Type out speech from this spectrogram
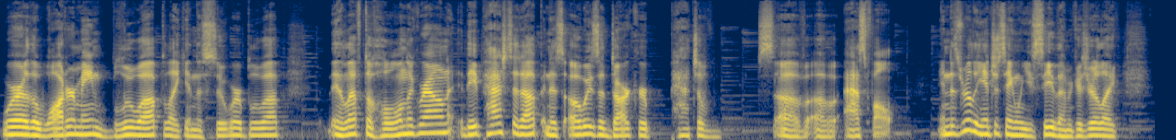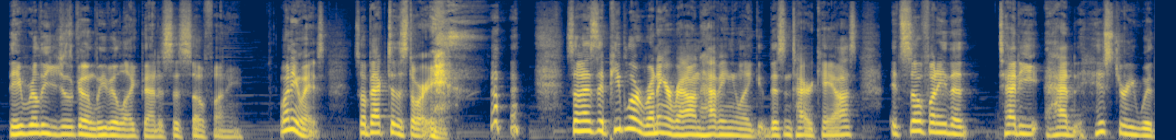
where the water main blew up, like in the sewer blew up they left a hole in the ground. They patched it up, and it's always a darker patch of of, of asphalt. And it's really interesting when you see them because you're like, they really you're just gonna leave it like that. It's just so funny. Well, anyways, so back to the story. so as the people are running around having like this entire chaos, it's so funny that Teddy had history with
